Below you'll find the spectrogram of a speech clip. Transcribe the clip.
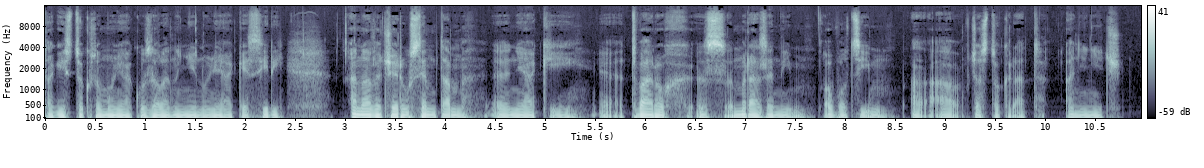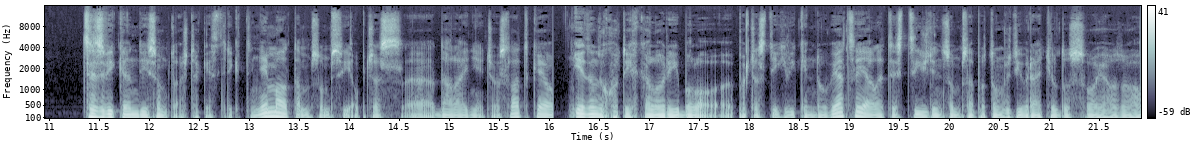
takisto k tomu nejakú zeleninu, nejaké syry a na večeru sem tam e, nejaký e, tvaroch s mrazeným ovocím a, a častokrát ani nič. Cez víkendy som to až také striktne nemal, tam som si občas dal aj niečo sladkého. Jednoducho tých kalórií bolo počas tých víkendov viacej, ale cez týždeň som sa potom vždy vrátil do svojho toho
